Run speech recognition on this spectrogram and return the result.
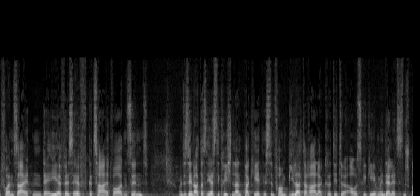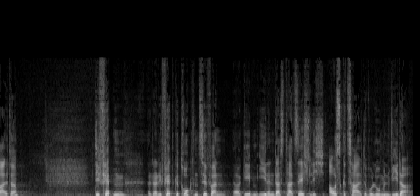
von Seiten der EFSF gezahlt worden sind. Und Sie sehen auch, das erste Griechenland-Paket ist in Form bilateraler Kredite ausgegeben in der letzten Spalte. Die fetten oder die fett gedruckten Ziffern äh, geben Ihnen das tatsächlich ausgezahlte Volumen wieder.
